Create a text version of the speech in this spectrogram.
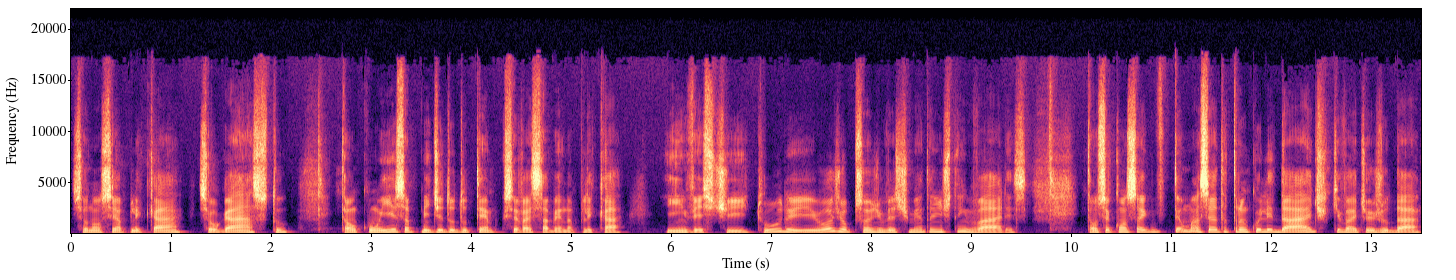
se eu não sei aplicar, se eu gasto. Então, com isso, à medida do tempo que você vai sabendo aplicar e investir e tudo, e hoje opções de investimento a gente tem várias. Então você consegue ter uma certa tranquilidade que vai te ajudar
